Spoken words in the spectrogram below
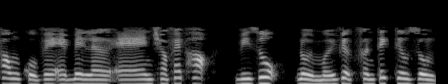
phong của VEBLEN cho phép họ, ví dụ, đổi mới việc phân tích tiêu dùng,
